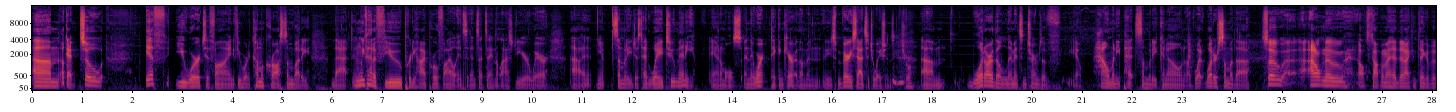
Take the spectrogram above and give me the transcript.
Um, okay, so if you were to find, if you were to come across somebody that, and we've had a few pretty high profile incidents, I'd say, in the last year where, uh, you know, somebody just had way too many animals and they weren't taking care of them, and some very sad situations. Sure. Um, what are the limits in terms of, you know, how many pets somebody can own? Like, what what are some of the So uh, I don't know off the top of my head that I can think of a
